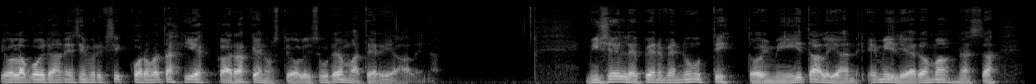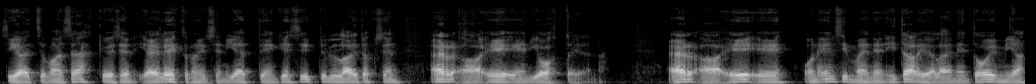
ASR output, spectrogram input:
jolla voidaan esimerkiksi korvata hiekkaa rakennusteollisuuden materiaalina. Michelle Benvenuti toimii Italian Emilia-Romagnassa sijaitsevan sähköisen ja elektronisen jätteen käsittelylaitoksen RAEEn johtajana. RAEE on ensimmäinen italialainen toimija,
